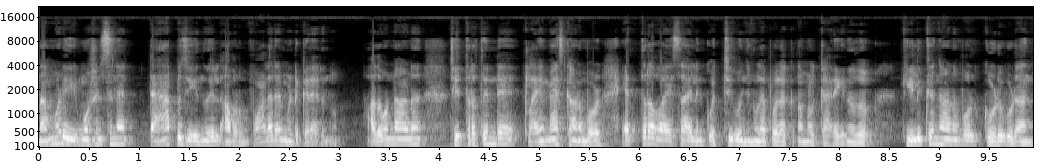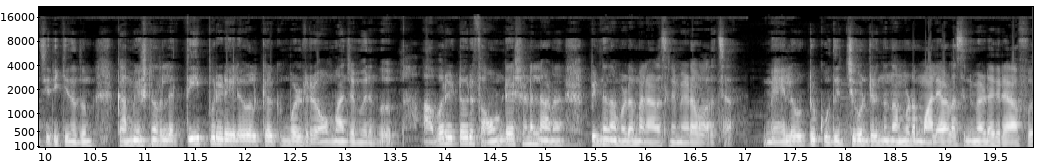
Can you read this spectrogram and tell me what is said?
നമ്മുടെ ഇമോഷൻസിനെ ടാപ്പ് ചെയ്യുന്നതിൽ അവർ വളരെ മിടുക്കരായിരുന്നു. അതുകൊണ്ടാണ് ചിത്രത്തിന്റെ ക്ലൈമാക്സ് കാണുമ്പോൾ എത്ര വയസ്സായാലും കൊച്ചു കുഞ്ഞുങ്ങളെ പോലെ നമ്മൾ കരയുന്നതും കിലുക്കം കാണുമ്പോൾ കൊടുകൂടാൻ ചിരിക്കുന്നതും കമ്മീഷണറിലെ തീപ്പൊരി ഡയലോഗുകൾ കേൾക്കുമ്പോൾ രോമാഞ്ചം വരുന്നതും അവർ ഇട്ട ഒരു ഫൗണ്ടേഷനിലാണ് പിന്നെ നമ്മുടെ മലയാള സിനിമയുടെ വളർച്ച. മേലോട്ട് കുതിച്ചുകൊണ്ടിരുന്ന നമ്മുടെ മലയാള സിനിമയുടെ ഗ്രാഫ്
